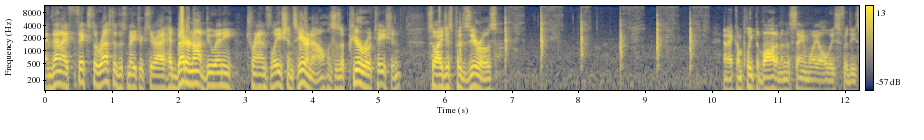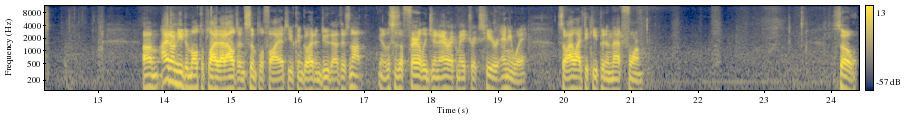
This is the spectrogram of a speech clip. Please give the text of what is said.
and then I fix the rest of this matrix here. I had better not do any translations here now. This is a pure rotation. So, I just put zeros and I complete the bottom in the same way always for these. Um, I don't need to multiply that out and simplify it. You can go ahead and do that. There's not, you know, this is a fairly generic matrix here anyway. So, I like to keep it in that form. So,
